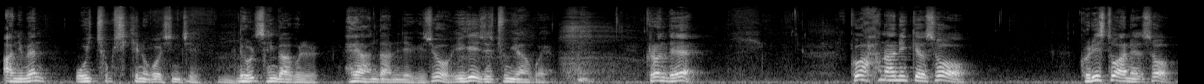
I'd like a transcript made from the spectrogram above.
아니면 오이축시키는 것인지 음. 늘 생각을 해야 한다는 얘기죠. 이게 이제 중요한 거예요. 그런데 그 하나님께서 그리스도 안에서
